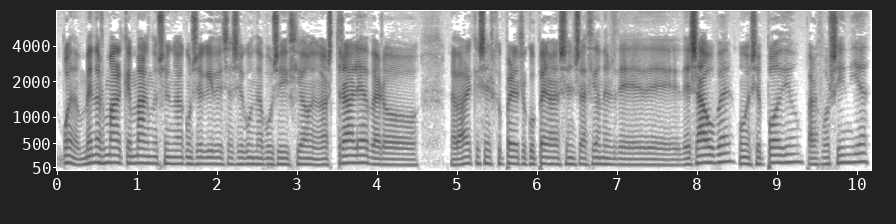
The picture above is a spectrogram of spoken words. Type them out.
bueno, menos mal que Magnussen ha conseguido esa segunda posición en Australia, pero la verdad es que Sergio Pérez recupera las sensaciones de, de, Sauber con ese podio para Force India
